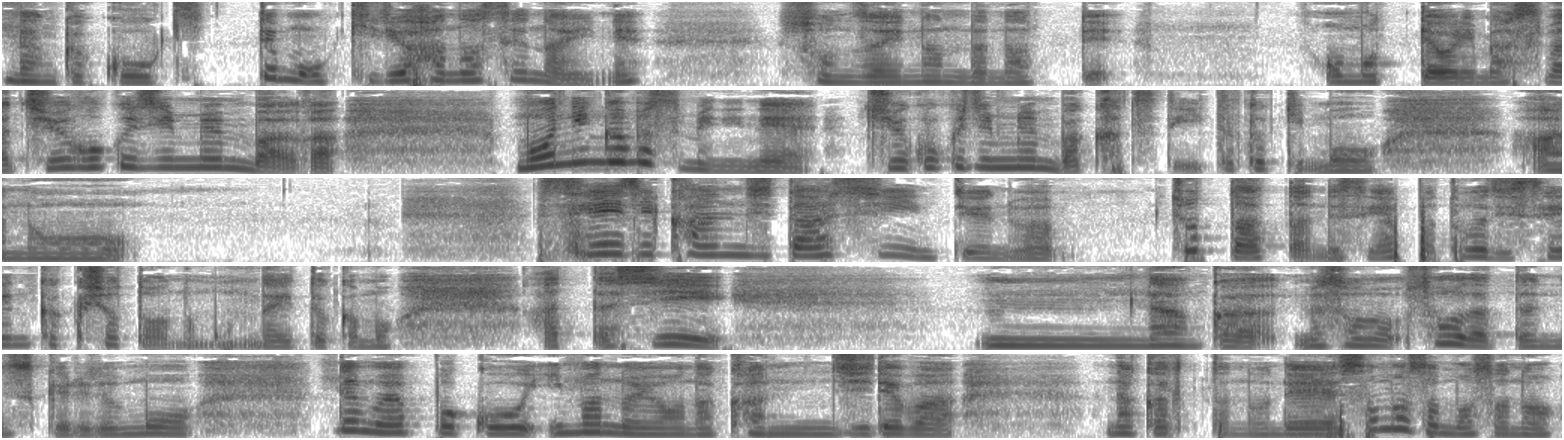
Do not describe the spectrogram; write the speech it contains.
なんかこう、切っても切り離せないね、存在なんだなって思っております。まあ、中国人メンバーが、モーニング娘。にね、中国人メンバーかつていた時も、あの、政治感じたシーンっていうのはちょっとあったんです。やっぱ当時尖閣諸島の問題とかもあったし、うん、なんか、そう、そうだったんですけれども、でもやっぱこう、今のような感じではなかったので、そもそもその、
